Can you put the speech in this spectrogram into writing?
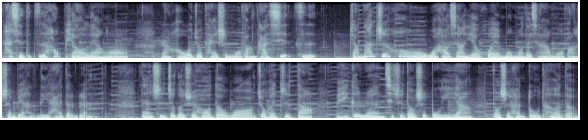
她写的字好漂亮哦。然后我就开始模仿她写字。长大之后，我好像也会默默的想要模仿身边很厉害的人。但是这个时候的我就会知道。每一个人其实都是不一样，都是很独特的。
